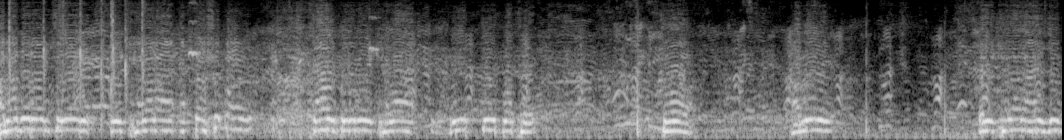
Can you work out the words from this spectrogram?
আমাদের অঞ্চলের এই খেলাটা একটা সময় কাল করবে খেলা বিলুপ্তির পথে তো আমি এই খেলার আয়োজক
